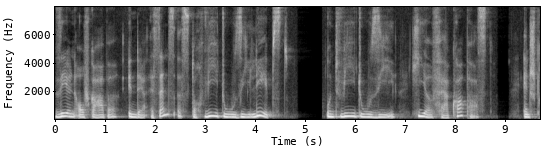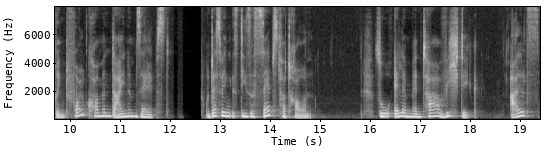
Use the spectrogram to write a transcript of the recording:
Seelenaufgabe in der Essenz ist, doch wie du sie lebst und wie du sie hier verkörperst, entspringt vollkommen deinem Selbst. Und deswegen ist dieses Selbstvertrauen so elementar wichtig als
